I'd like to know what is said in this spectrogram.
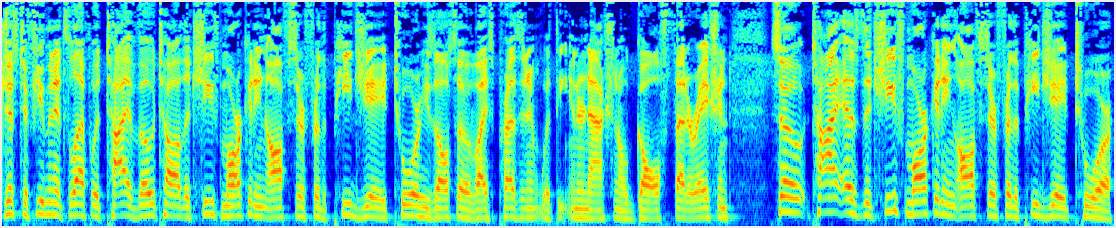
Just a few minutes left with Ty Votaw, the Chief Marketing Officer for the PGA Tour. He's also a Vice President with the International Golf Federation. So, Ty, as the Chief Marketing Officer for the PGA Tour,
